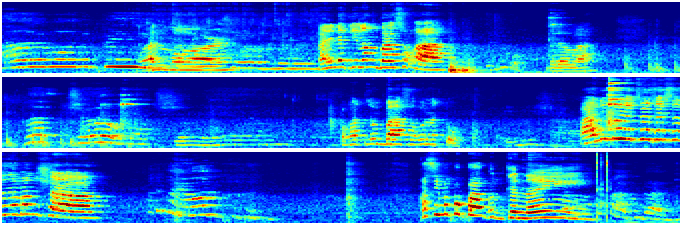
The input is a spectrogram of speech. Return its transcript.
I wanna be One more. macho Ano nag-ilang baso ka? Dalawa. Pangatlong baso ko na to. Ano ba, exercise na naman siya. Ano ba yun? Kasi mapapagod ka na eh. Pagodan.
